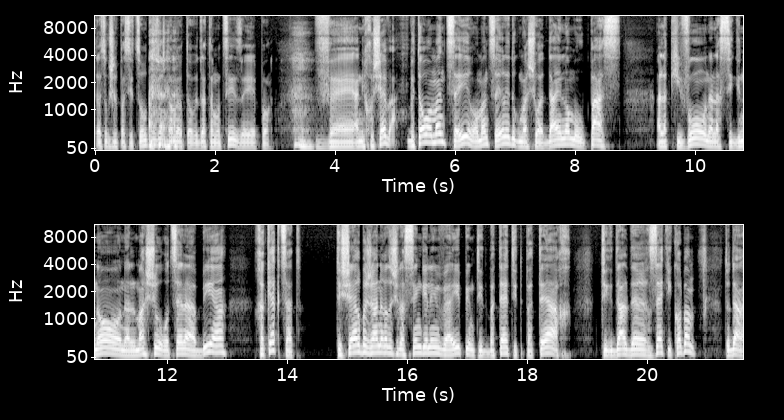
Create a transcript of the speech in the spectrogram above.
זה סוג של פס ייצור כזה, שאתה אומר, טוב, את זה אתה מוציא, זה יהיה פה. ואני חושב, בתור אומן צעיר, אומן צעיר לדוגמה, שהוא עדיין לא מאופס על הכיוון, על הסגנון, על מה שהוא רוצה להביע, חכה קצת. תישאר בז'אנר הזה של הסינגלים והאיפים, תתבטא, תתפתח, תגדל דרך זה, כי כל פעם, אתה יודע,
